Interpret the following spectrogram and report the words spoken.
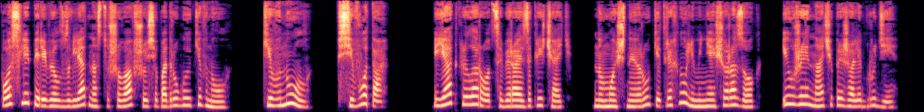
После перевел взгляд на стушевавшуюся подругу и кивнул. Кивнул! Всего-то! Я открыла рот, собираясь закричать, но мощные руки тряхнули меня еще разок и уже иначе прижали к груди.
